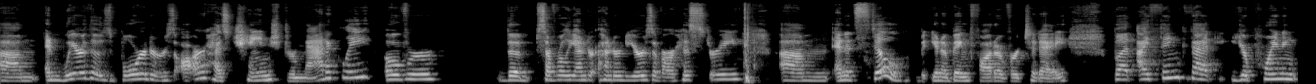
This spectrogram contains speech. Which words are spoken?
Um, and where those borders are has changed dramatically over the several hundred years of our history, um, and it's still you know being fought over today. But I think that you're pointing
